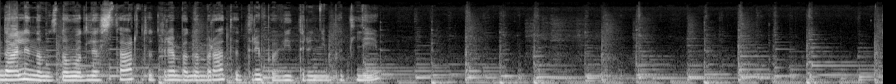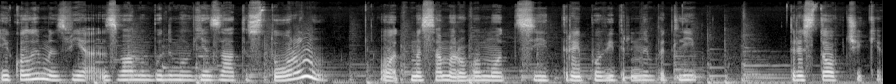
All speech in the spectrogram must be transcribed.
Далі нам знову для старту треба набрати три повітряні петлі. І коли ми з вами будемо в'язати сторону, от ми саме робимо ці три повітряні петлі, три стовпчики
